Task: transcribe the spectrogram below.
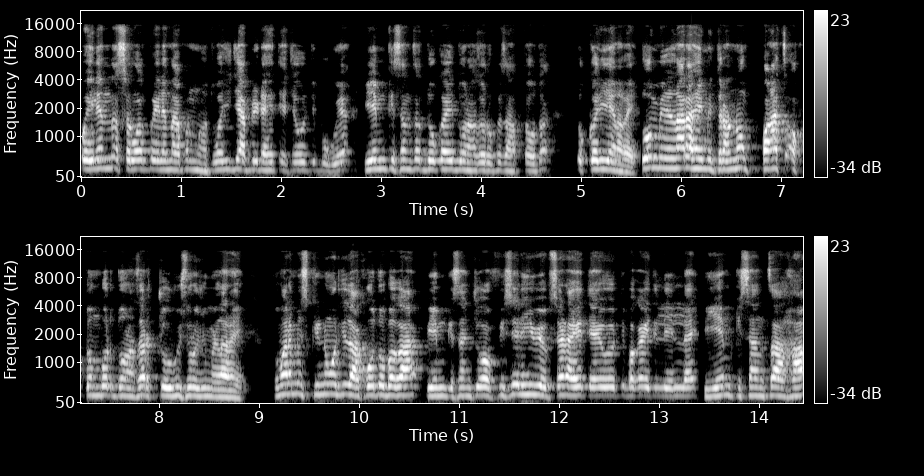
पहिल्यांदा सर्वात पहिल्यांदा आपण महत्वाची जी अपडेट आहे त्याच्यावरती बघूया. पीएम किसानचा जो काही दोन हजार रुपयाचा हप्ता होता तो कधी येणार आहे? तो मिळणार आहे मित्रांनो पाच ऑक्टोबर दोन हजार चोवीस रोजी मिळणार आहे. तुम्हाला मी स्क्रीनवरती दाखवतो बघा पीएम किसानची ऑफिशियल ही वेबसाईट आहे त्यावरती बघा इथे लिहिलेलं आहे. पीएम किसानचा हा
